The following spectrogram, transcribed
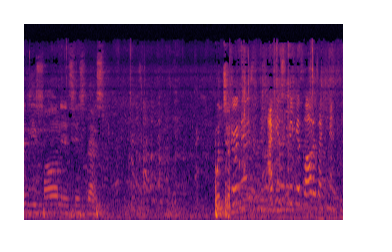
slightly fall in his. Put your... I can speak as loud as I can.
